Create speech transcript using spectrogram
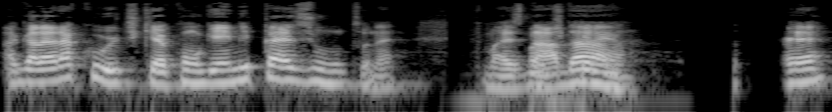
a galera curte, que é com o Game Pass junto, né? Mas Pode nada. Crer. É.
